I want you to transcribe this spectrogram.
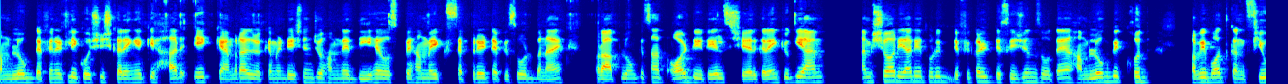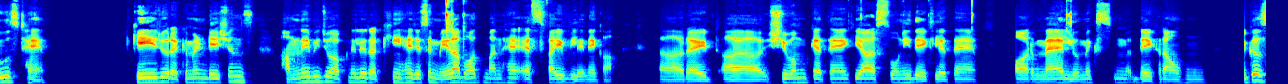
हम लोग डेफिनेटली कोशिश करेंगे कि हर एक कैमरा रिकमेंडेशन जो हमने दी है उस पर हम एक सेपरेट एपिसोड बनाएँ और आप लोगों के साथ और डिटेल्स शेयर करें क्योंकि I am I am sure यार ये थोड़ी डिफ़िकल्ट डिसीज़न होते हैं। हम लोग भी खुद अभी बहुत कंफ्यूज हैं कि ये जो रिकमेंडेशन हमने भी जो अपने लिए रखी हैं जैसे मेरा बहुत मन है एस फाइव लेने का राइट uh, uh, शिवम कहते हैं कि यार सोनी देख लेते हैं और मैं लुमिक्स देख रहा हूँ। बिकॉज़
